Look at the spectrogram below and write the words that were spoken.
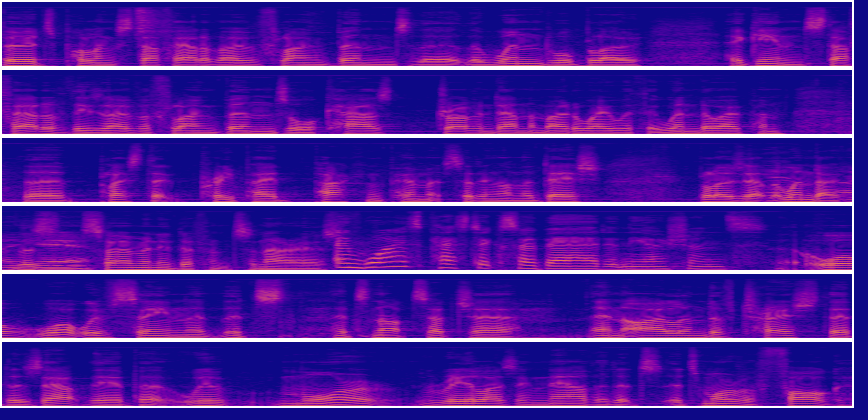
birds pulling stuff out of overflowing bins. The, the wind will blow, again, stuff out of these overflowing bins or cars driving down the motorway with their window open. The plastic prepaid parking permit sitting on the dash blows out yeah. the window. Oh, There's yeah. so many different scenarios. And why is plastic so bad in the oceans? Uh, well, what we've seen, it's, it's not such a an island of trash that is out there, but we're more realizing now that it's it's more of a fog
